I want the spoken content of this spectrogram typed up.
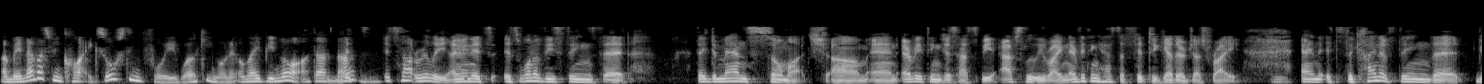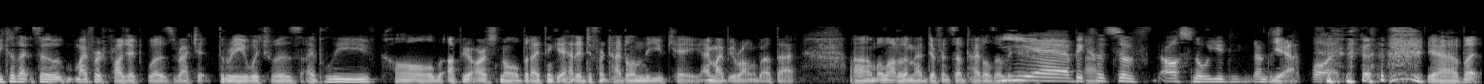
I mean, that must have been quite exhausting for you working on it, or maybe not. I don't know. It's, it's not really. I mean, it's it's one of these things that they demand so much, um, and everything just has to be absolutely right, and everything has to fit together just right. And it's the kind of thing that because I so my first project was Ratchet Three, which was I believe called Up Your Arsenal, but I think it had a different title in the UK. I might be wrong about that. Um, a lot of them had different subtitles over here. Yeah, because of Arsenal, you didn't understand Yeah. why. yeah, but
